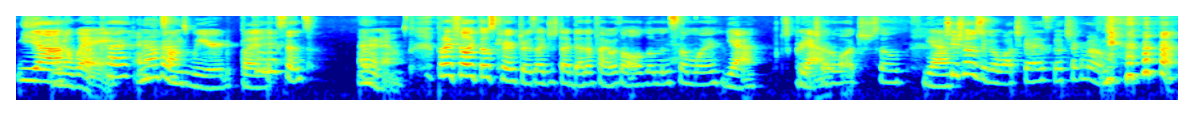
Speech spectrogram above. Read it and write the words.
Yeah. in a way. Okay. I know okay. that sounds weird, but makes sense. I don't know. But I feel like those characters, I just identify with all of them in some way. Yeah. It's a great Yeah. show to watch. So, Yeah. two shows to go watch, guys. Go check them out.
